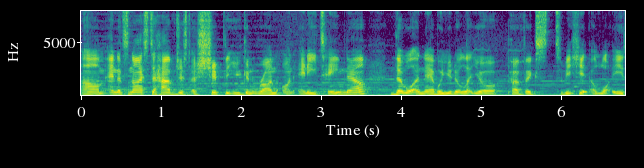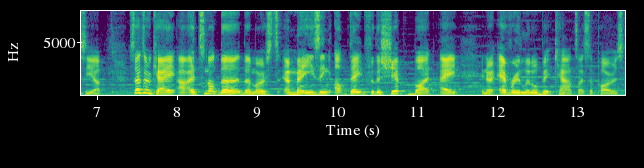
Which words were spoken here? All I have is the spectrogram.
Um, and it's nice to have just a ship that you can run on any team now that will enable you to let your perfects to be hit a lot easier. So that's okay. Uh, it's not the, the most amazing update for the ship, but hey, you know, every little bit counts, I suppose.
